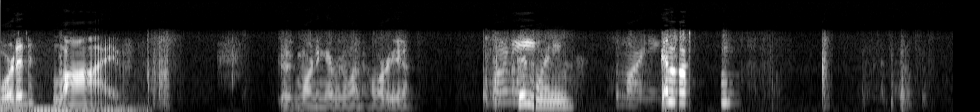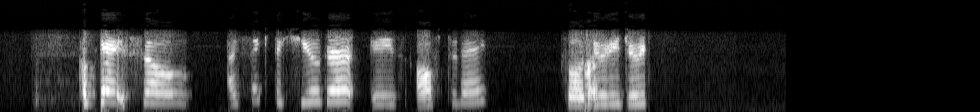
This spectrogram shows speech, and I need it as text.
Recorded live. Good morning, everyone. How are you? Good morning. Good morning. Good morning. Good morning. Okay, so I think the Huger is off today for Right. duty duty.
